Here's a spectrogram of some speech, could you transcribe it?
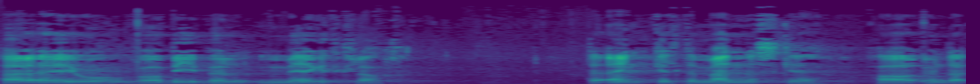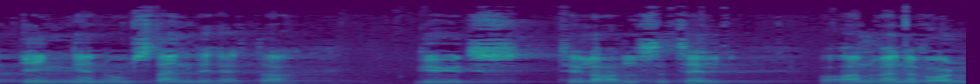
Her er jo vår bibel meget klar. Det enkelte mennesket har under ingen omstendigheter Guds tillatelse til å anvende vold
